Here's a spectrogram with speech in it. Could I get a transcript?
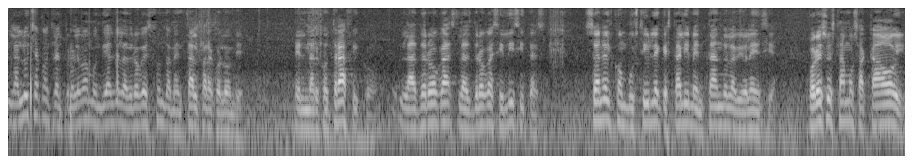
La lucha contra el problema mundial de la droga es fundamental para Colombia. El narcotráfico, las drogas, las drogas ilícitas son el combustible que está alimentando la violencia. Por eso estamos acá hoy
